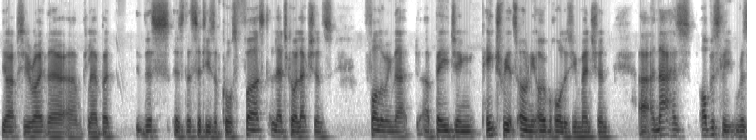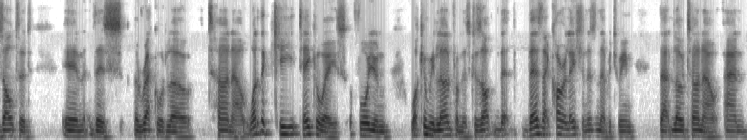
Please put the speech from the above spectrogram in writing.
you're absolutely right there, um, Claire. But this is the city's, of course, first LegCo elections following that uh, Beijing Patriots only overhaul, as you mentioned. Uh, and that has obviously resulted in this record low turnout. What are the key takeaways for you, and what can we learn from this? Because uh, there's that correlation, isn't there, between that low turnout and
